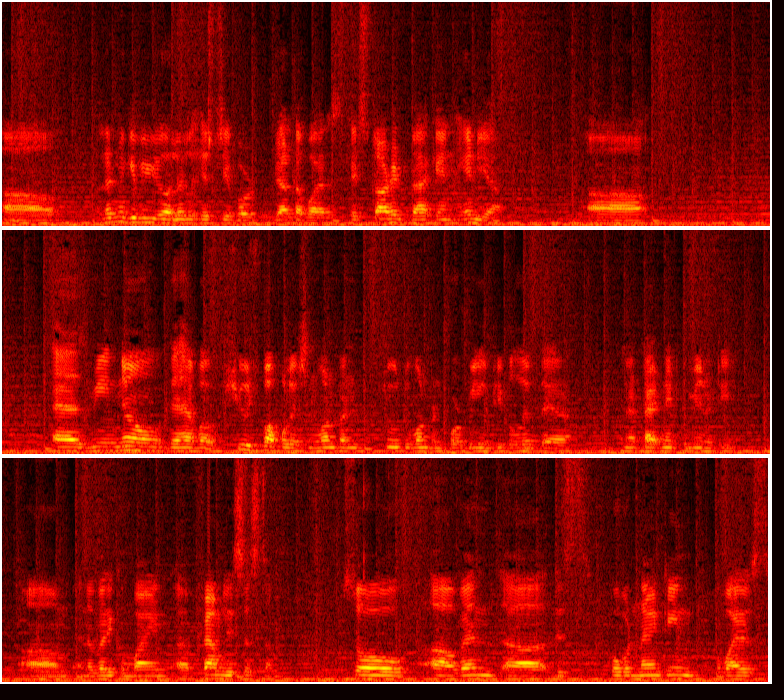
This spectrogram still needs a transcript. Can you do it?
Uh, let me give you a little history about Delta virus. It started back in India. Uh, as we know, they have a huge population 1.2 to 1.4 billion people live there in a tight knit community um, in a very combined uh, family system. So, uh, when uh, this COVID 19 virus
